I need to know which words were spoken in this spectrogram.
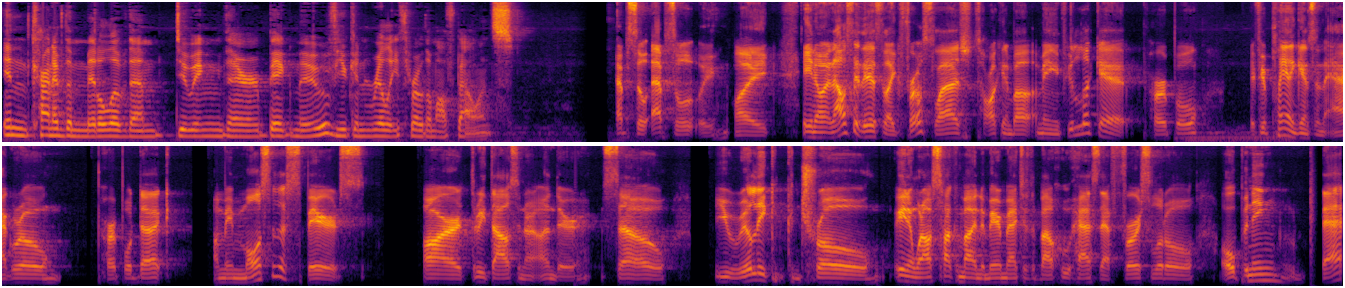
in kind of the middle of them doing their big move, you can really throw them off balance. Absolutely, absolutely. Like you know, and I'll say this: like Feral Slash talking about. I mean, if you look at purple, if you're playing against an aggro purple deck, I mean, most of the spirits are three thousand or under. So you really can control. You know, when I was talking about in the mirror matches about who has that first little opening, that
